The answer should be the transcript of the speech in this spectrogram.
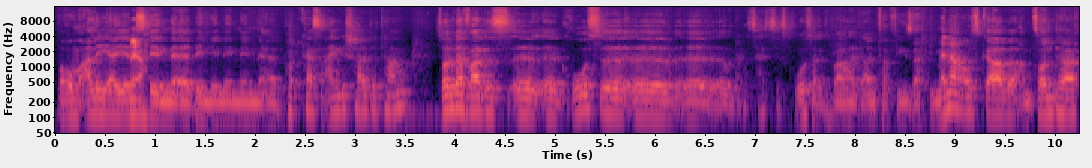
warum alle ja jetzt Ja. den, äh, den, den, den, den äh, Podcast eingeschaltet haben. Sonntag war das äh, äh, große, äh, oder was heißt das große? Also war halt einfach, wie gesagt, die Männerausgabe am Sonntag.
